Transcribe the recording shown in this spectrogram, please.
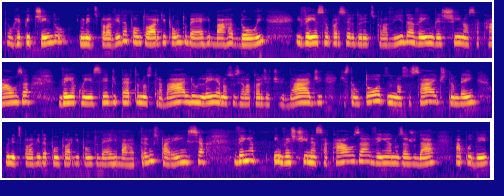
Então, repetindo, unidospelavida.org.br barra doe e venha ser um parceiro do Unidos pela Vida, venha investir em nossa causa, venha conhecer de perto o nosso trabalho, leia nossos relatórios de atividade, que estão todos no nosso site também, unidospelavida.org.br barra transparência, venha investir nessa causa, venha nos ajudar a poder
